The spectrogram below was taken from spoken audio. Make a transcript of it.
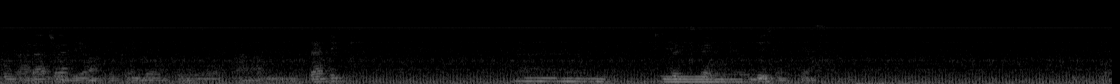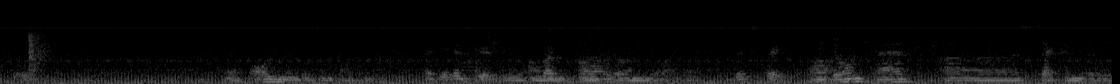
To back to, static? yeah, you can go to um, static. Um, This thing. This one, yes. Okay. We have all images inside. here. Okay, that's good. Actually, on, But on Fedora Media that's great. We don't have uh, secondary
